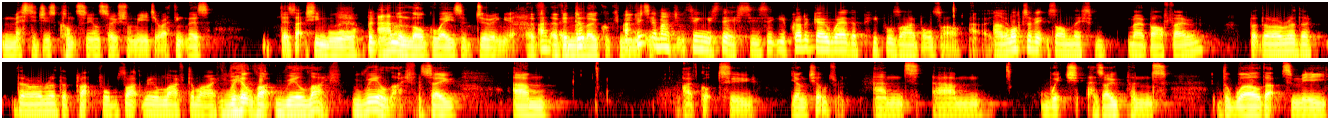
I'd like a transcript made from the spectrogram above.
messages constantly on social media i think there's there's actually more analog ways of doing it of, of in the local community. I think the magic thing is this: is that you've got to go where the people's eyeballs are. Uh, and a lot of it's on this mobile phone, but there are other there are other platforms like Real Life to Life. real life, real life, real life. So, um, I've got two young children, and um, which has opened the world up to me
